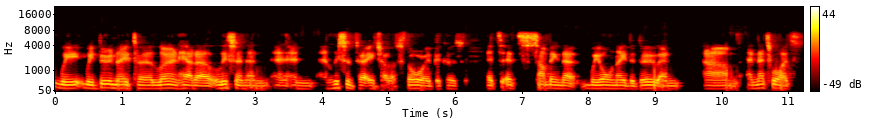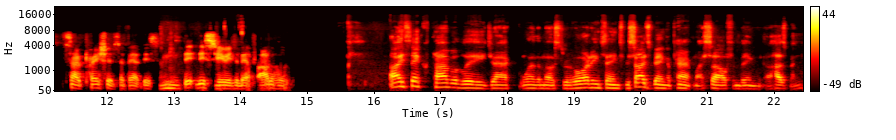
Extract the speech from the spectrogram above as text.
we we do need to learn how to listen and and and listen to each other's story because it's it's something that we all need to do and um, and that's why it's so precious about this mm. this series about fatherhood. I think probably, Jack, one of the most rewarding things, besides being a parent myself and being a husband,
